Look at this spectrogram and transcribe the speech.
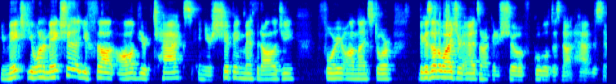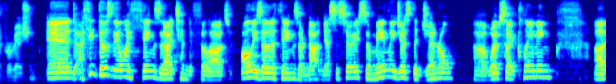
You make you want to make sure that you fill out all of your tax and your shipping methodology for your online store because otherwise your ads aren't going to show if Google does not have this information. And I think those are the only things that I tend to fill out. All these other things are not necessary, so mainly just the general uh, website claiming, uh,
